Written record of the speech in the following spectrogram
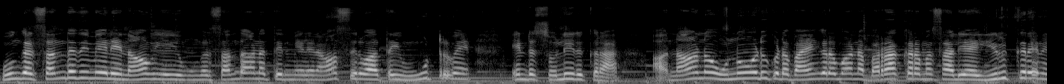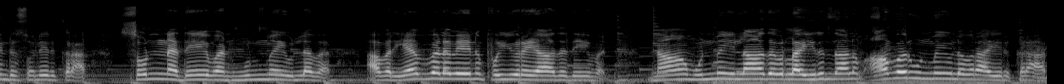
உங்கள் சந்ததி மேலே நாவியையும் உங்கள் சந்தானத்தின் மேலே ஆசிர்வாதத்தையும் ஊற்றுவேன் என்று சொல்லியிருக்கிறார். நானும் உன்னோடு கூட பயங்கரமான பராக்கிரமசாலியாய் இருக்கிறேன் என்று சொல்லியிருக்கிறார். சொன்ன தேவன் உண்மை உள்ளவர். அவர் எவ்வளவேனும் பொய்யுரையாத தேவன். நாம் உண்மை இல்லாதவர்களாய் இருந்தாலும் அவர் உண்மையுள்ளவராய் இருக்கிறார்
